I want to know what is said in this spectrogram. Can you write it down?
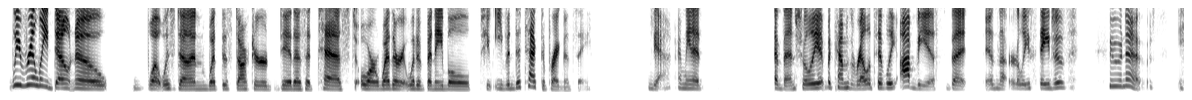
we really don't know what was done, what this doctor did as a test, or whether it would have been able to even detect a pregnancy. Yeah, I mean, it eventually it becomes relatively obvious, but in the early stages, who knows?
